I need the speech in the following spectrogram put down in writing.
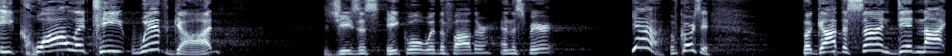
equality with God. Is Jesus equal with the Father and the Spirit? Yeah, of course he but God the Son did not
